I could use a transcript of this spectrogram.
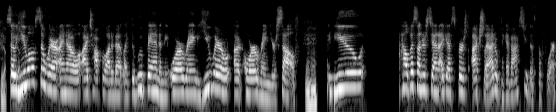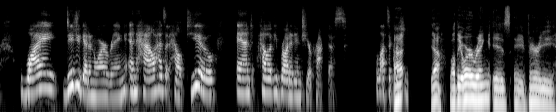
yeah. so you also wear i know i talk a lot about like the whoop band and the Oura ring you wear an Oura ring yourself mm-hmm. you help us understand i guess first actually i don't think i've asked you this before why did you get an Oura ring and how has it helped you and how have you brought it into your practice lots of uh, questions uh, yeah well the Oura ring is a very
